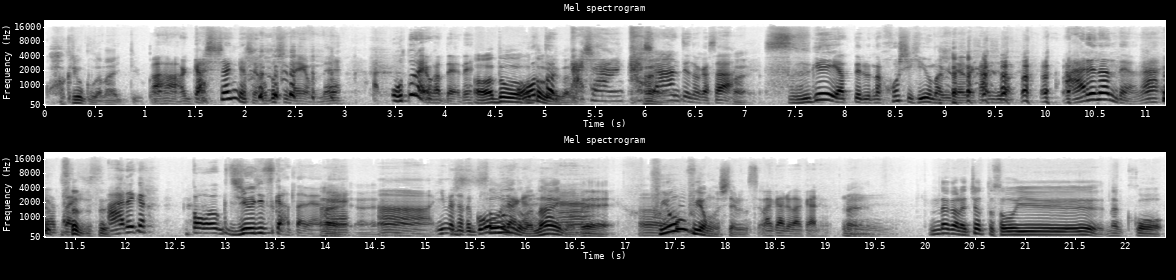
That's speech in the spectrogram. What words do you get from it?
迫力がないっていうか。ああガッシャンガシャン音しないもんね音が良かったよね。あ音音がガシャンガシャンっていうのがさ、はい。はい、すげえやってるな星ヒューマンみたいな感じの。あれなんだよなやっぱり。あれがこう充実感あったんだよね、はいはい、あ今ちょっとゴムだからそういうのがないので、ふよんふよんしてるんですよ。わかるわかる、うんだからちょっとそういうなんかこ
